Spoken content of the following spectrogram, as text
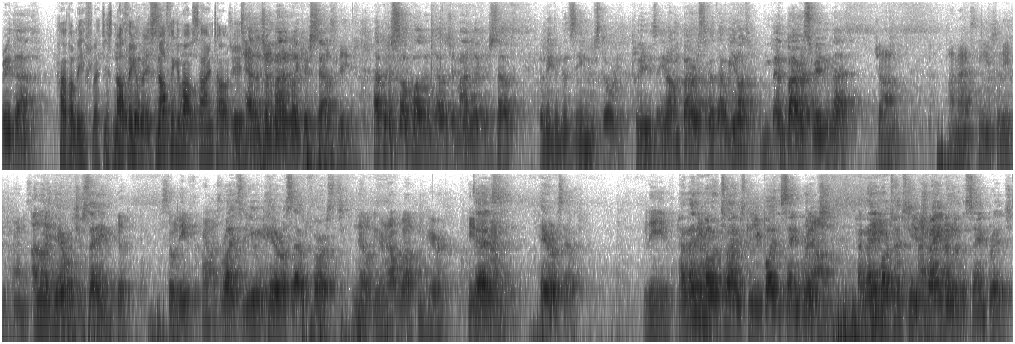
Read that. Have a leaflet. It's nothing. About, it's nothing about Scientology. Intelligent man like yourself. How could a so-called intelligent man like yourself believe in the Xenu story? Please, you're not embarrassed about that. You're not embarrassed reading that. John, I'm asking you to leave the premises. And I hear what you're saying. Good. So leave the premises. Right, so you hear us out first. No, you're not welcome here. Leave the premises. hear us out. Leave. How many the more times can you buy the same bridge? John, How many more times can you the train under the same bridge?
